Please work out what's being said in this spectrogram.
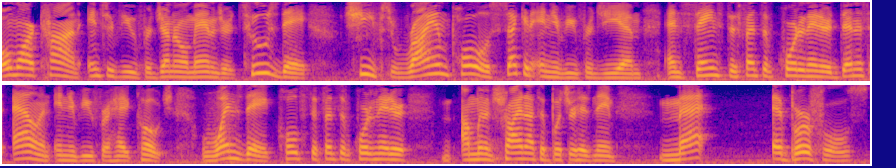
Omar Khan interview for general manager. Tuesday, Chiefs Ryan Poles second interview for GM and Saints defensive coordinator Dennis Allen interview for head coach. Wednesday, Colts defensive coordinator I'm going to try not to butcher his name. Matt Eberflus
